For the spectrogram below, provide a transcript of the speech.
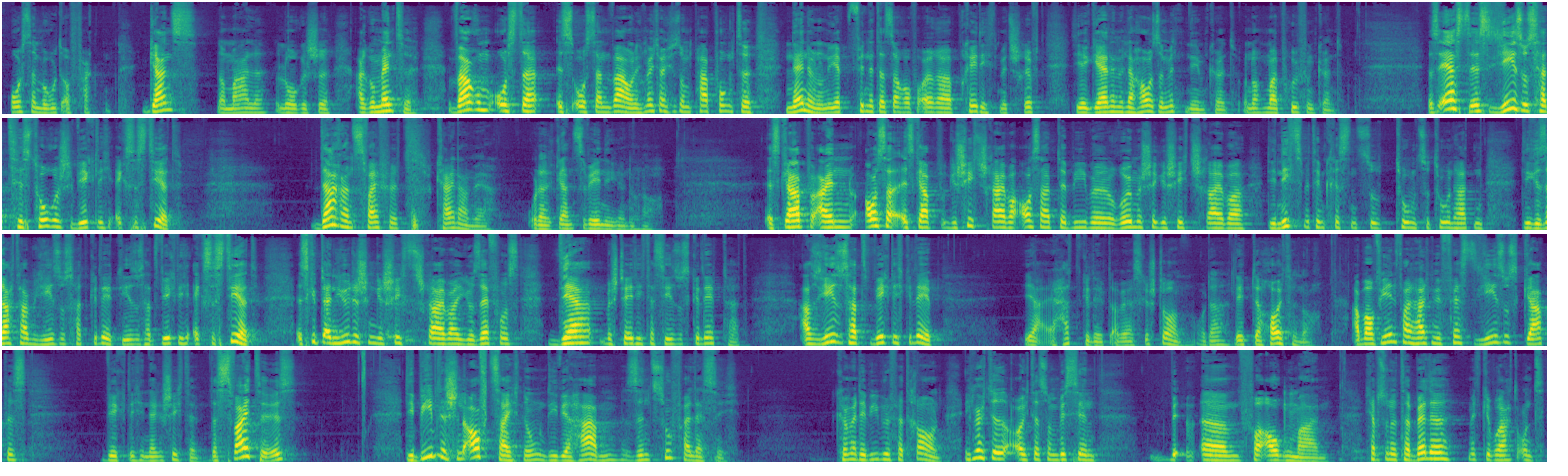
Ostern beruht auf Fakten. Ganz normale, logische Argumente. Warum Oster ist Ostern wahr? Und ich möchte euch so ein paar Punkte nennen und ihr findet das auch auf eurer Predigtmitschrift, die ihr gerne mit nach Hause mitnehmen könnt und nochmal prüfen könnt. Das erste ist, Jesus hat historisch wirklich existiert. Daran zweifelt keiner mehr oder ganz wenige nur noch. Es gab, ein, außer, es gab Geschichtsschreiber außerhalb der Bibel, römische Geschichtsschreiber, die nichts mit dem Christentum zu tun hatten, die gesagt haben, Jesus hat gelebt, Jesus hat wirklich existiert. Es gibt einen jüdischen Geschichtsschreiber, Josephus, der bestätigt, dass Jesus gelebt hat. Also Jesus hat wirklich gelebt. Ja, er hat gelebt, aber er ist gestorben, oder lebt er heute noch? Aber auf jeden Fall halten wir fest, Jesus gab es wirklich in der Geschichte. Das Zweite ist, die biblischen Aufzeichnungen, die wir haben, sind zuverlässig. Können wir der Bibel vertrauen? Ich möchte euch das so ein bisschen ähm, vor Augen malen. Ich habe so eine Tabelle mitgebracht und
